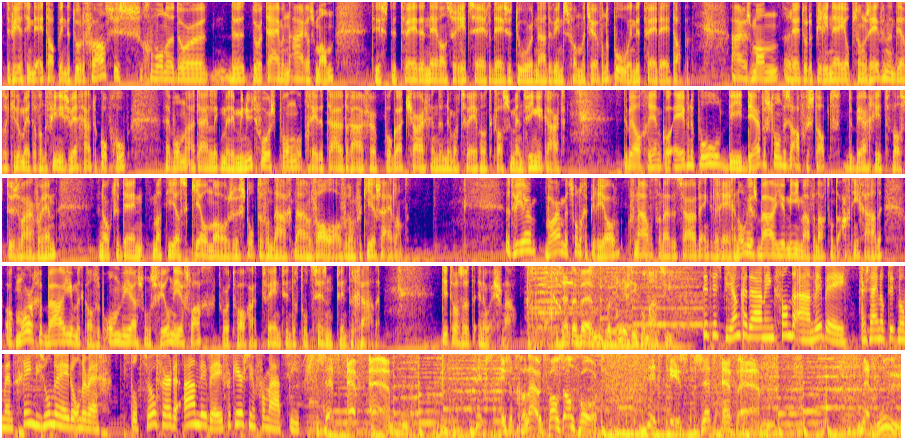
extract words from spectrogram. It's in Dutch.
De 14e etappe in de Tour de France is gewonnen door, de, door Tijmen Aresman. Het is de tweede Nederlandse ritzege deze Tour na de winst van Mathieu van der Poel in de tweede etappe. Aresman reed door de Pyreneeën op zo'n 37 kilometer van de finish weg uit de kopgroep. Hij won uiteindelijk met een minuut voorsprong op gele tuidrager Pogacar en de nummer 2 van het klassement Vingegaard. De Belg Remco Evenepoel, die derde stond, is afgestapt. De bergrit was te zwaar voor hem. En ook de Deen Matthias Kjelmoze stopte vandaag na een val over een verkeerseiland. Het weer, warm met zonnige periode. Vanavond vanuit het zuiden enkele regen- en onweersbuien. Minimaal vannacht rond de 18 graden. Ook morgen buien met kans op onweer. Soms veel neerslag. Het wordt hooguit 22 tot 26 graden. Dit was het NOS Journaal. ZFM Verkeersinformatie. Dit is Bianca Daming van de ANWB. Er zijn op dit moment geen bijzonderheden onderweg. Tot zover de ANWB Verkeersinformatie. ZFM. Dit is het geluid van Zandvoort. Dit is ZFM. Met nu.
